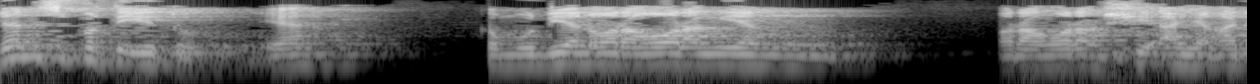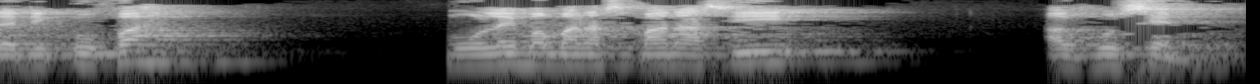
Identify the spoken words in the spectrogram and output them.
dan seperti itu ya. Kemudian orang-orang yang orang-orang Syiah yang ada di Kufah mulai memanas-manasi Al Husain. Ya.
